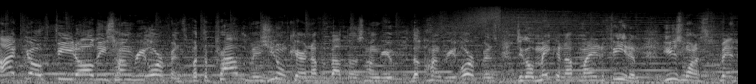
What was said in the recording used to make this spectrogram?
I'd go feed all these hungry orphans. But the problem is you don't care enough about those hungry, the hungry orphans to go make enough money to feed them. You just want to spend,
